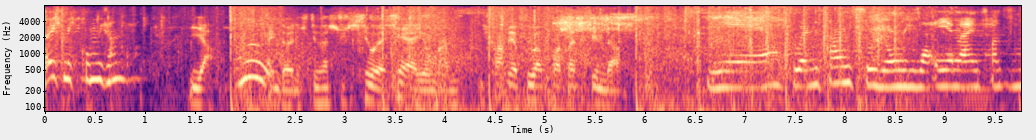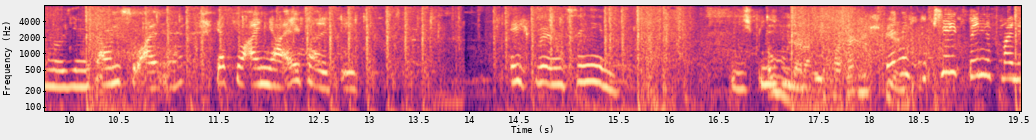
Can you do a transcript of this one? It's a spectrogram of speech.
Hör ich mich komisch an? Ja, eindeutig. Du hörst dich so sehr jung an. Ich frage mich, ob du überhaupt Fortnite spielen darfst. Nee, du bist auch nicht so jung. Dieser 2107 ist auch nicht so alt, ne? Ist nur ein Jahr älter als ich. Ich bin 10. Ich bin Oh, da darfst du Fortnite nicht Wenn ich gekillt bin, ist meine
